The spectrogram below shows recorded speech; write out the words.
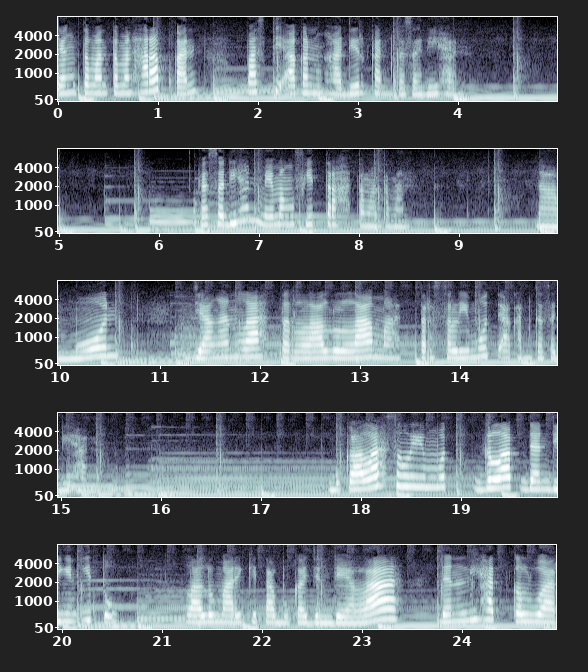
yang teman-teman harapkan pasti akan menghadirkan kesedihan. Kesedihan memang fitrah, teman-teman. Namun, janganlah terlalu lama terselimut akan kesedihan. Bukalah selimut gelap dan dingin itu. Lalu mari kita buka jendela dan lihat keluar.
